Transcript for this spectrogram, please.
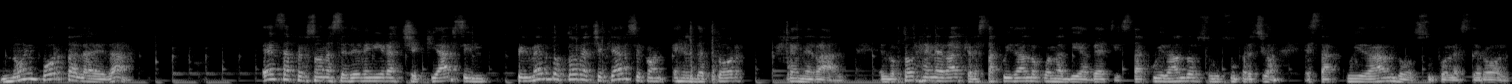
no importa la edad, esa persona se debe ir a chequearse. El primer doctor a chequearse con es el doctor general el doctor general que le está cuidando con la diabetes, está cuidando su, su, presión, está cuidando su colesterol.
